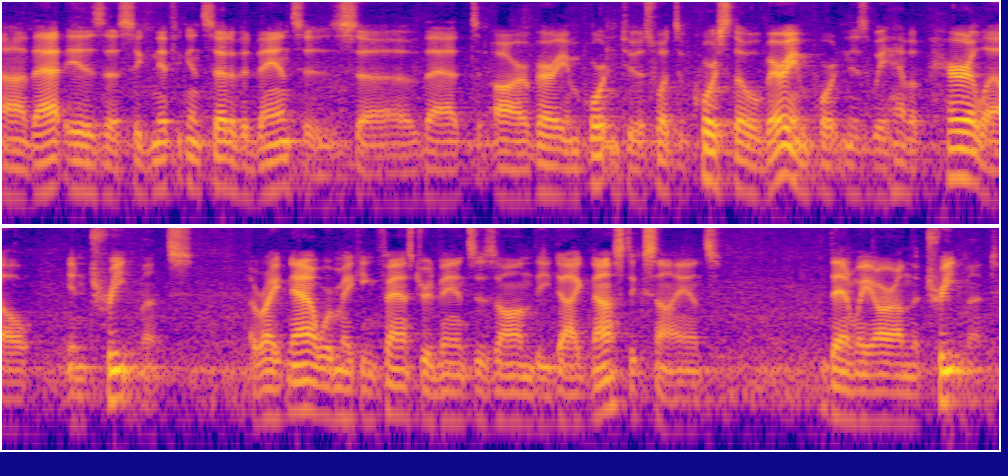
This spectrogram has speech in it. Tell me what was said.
Uh, that is a significant set of advances uh, that are very important to us. What's, of course, though, very important is we have a parallel in treatments. Uh, right now, we're making faster advances on the diagnostic science than we are on the treatment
